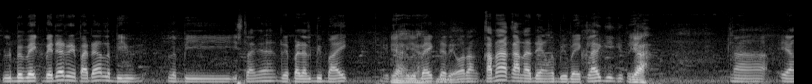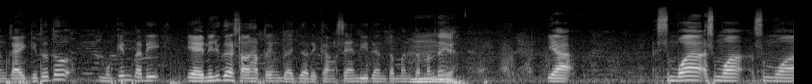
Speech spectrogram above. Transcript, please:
lebih baik beda daripada lebih lebih istilahnya daripada lebih baik gitu Ya, lebih ya. baik dari orang karena akan ada yang lebih baik lagi gitu Ya, Nah, yang kayak gitu tuh mungkin tadi ya ini juga salah satu yang belajar dari Kang Sandy dan teman-teman Hmm, deh. iya. Ya semua semua semua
